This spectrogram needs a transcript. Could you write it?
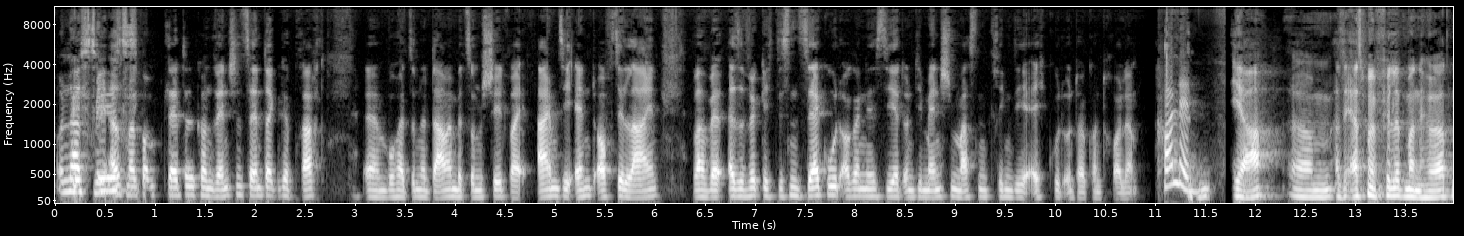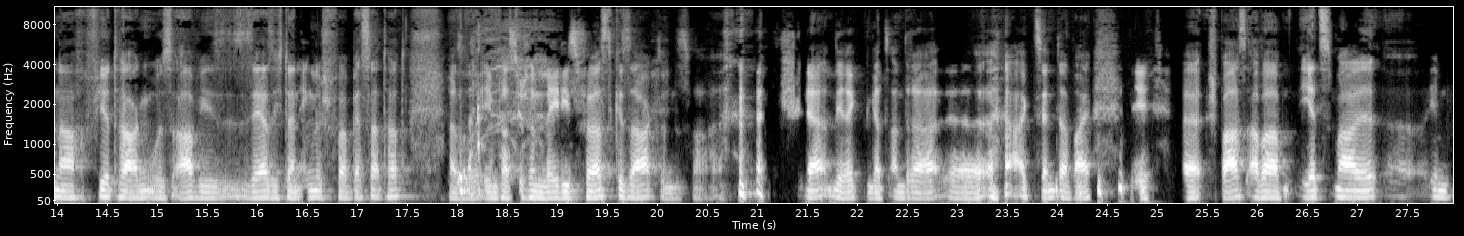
und hat mir erstmal komplette Convention Center gebracht, ähm, wo halt so eine Dame mit so einem Schild war, I'm the end of the line. War also wirklich, die sind sehr gut organisiert und die Menschenmassen kriegen die echt gut unter Kontrolle. Colin. Ja, ähm, also erstmal Philipp, man hört nach vier Tagen USA, wie sehr sich dein Englisch verbessert hat. Also eben hast du schon Ladies First gesagt und es war ja direkt ein ganz anderer äh, Akzent dabei. Nee, äh, Spaß, aber jetzt mal äh, eben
